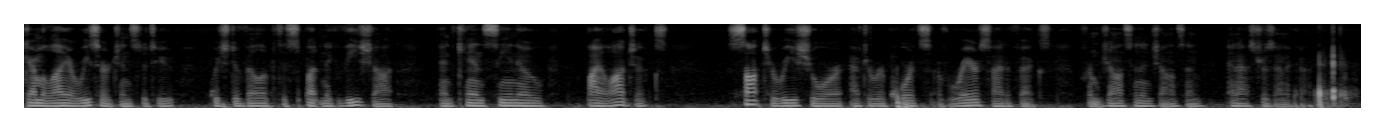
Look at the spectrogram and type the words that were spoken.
Gamaleya Research Institute, which developed the Sputnik V shot, and CanSino Biologics sought to reassure after reports of rare side effects from Johnson & Johnson and AstraZeneca.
